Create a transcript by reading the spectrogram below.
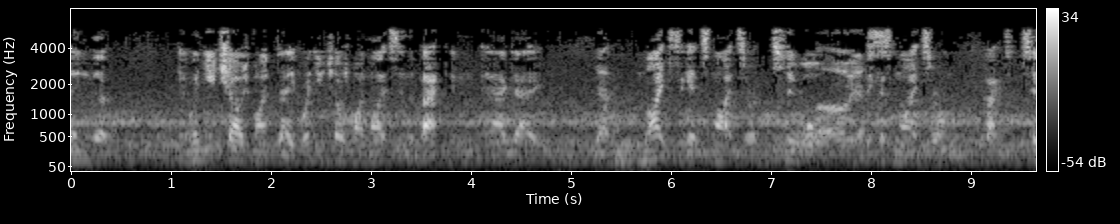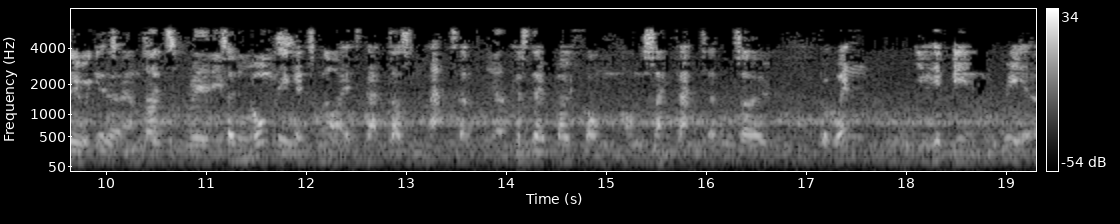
thing that you know, when you charge my Dave, when you charge my knights in the back in, in our game, Yeah. knights against knights are at two all Oh, yes. because knights are on factor two against Yeah, mounted. That's really So important. normally against knights that doesn't matter Yeah. because they're both on, on the same factor. So, but when you hit me in the rear,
